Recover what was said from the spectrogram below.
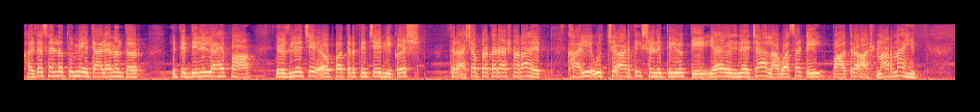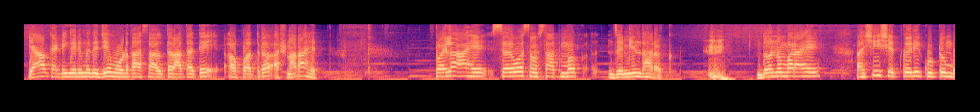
खालच्या साईडला तुम्ही इथे आल्यानंतर इथे दिलेले आहे पहा योजनेचे अपात्रतेचे निकष. तर अशा प्रकारे असणार आहेत. खाली उच्च आर्थिक श्रेणीतील व्यक्ती या योजनेच्या लाभासाठी पात्र असणार नाहीत. या कॅटेगरीमध्ये जे मोडत असाल तर आता ते अपात्र असणार आहेत. पहिला आहे सर्व संस्थात्मक जमीनधारक. दोन नंबर आहे अशी शेतकरी कुटुंब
